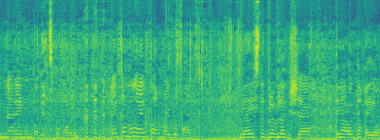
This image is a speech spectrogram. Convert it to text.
Yung nanay mong bagets kumore. Ito mo nga yung Carmargo pants. Guys, nagvlog siya. Tinawag na kayo.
